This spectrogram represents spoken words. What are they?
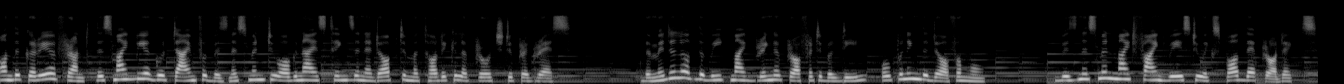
On the career front, this might be a good time for businessmen to organize things and adopt a methodical approach to progress. The middle of the week might bring a profitable deal, opening the door for more. Businessmen might find ways to export their products.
